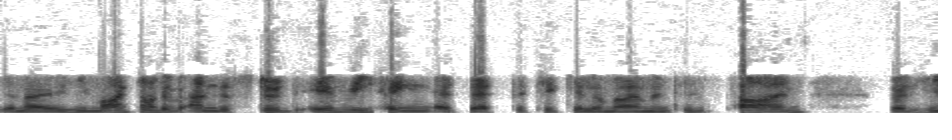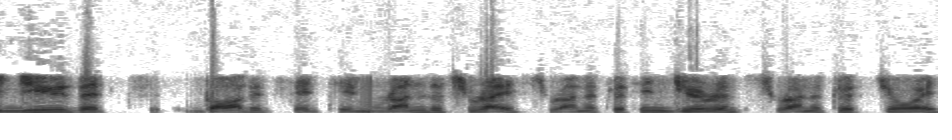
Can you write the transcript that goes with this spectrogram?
You know, he might not have understood everything at that particular moment in time, but he knew that God had said to him, run this race, run it with endurance, run it with joy,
